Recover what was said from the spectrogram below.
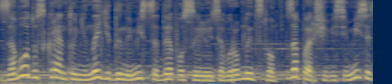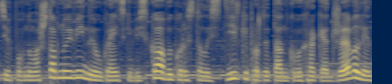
Завод у Скрентоні не єдине місце, де посилюється виробництво. За перші вісім місяців повномасштабної війни українські війська використали стільки протитанкових ракет Джевелін,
